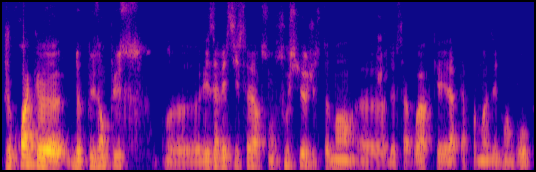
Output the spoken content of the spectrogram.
Je crois que de plus en plus, euh, les investisseurs sont soucieux justement euh, de savoir quelle est la performance des grands groupes.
